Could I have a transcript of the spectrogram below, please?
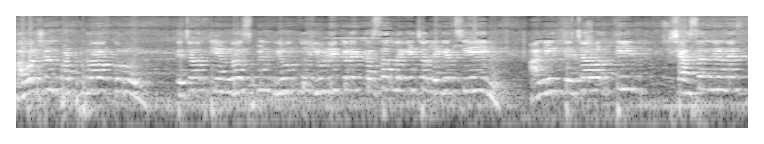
आवर्षण पाठपुरावा करून त्याच्यावरती एन्डॉर्समेंट घेऊन तो युडीकडे कसा लगेच लगेच येईल आणि त्याच्यावरती शासन निर्णय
